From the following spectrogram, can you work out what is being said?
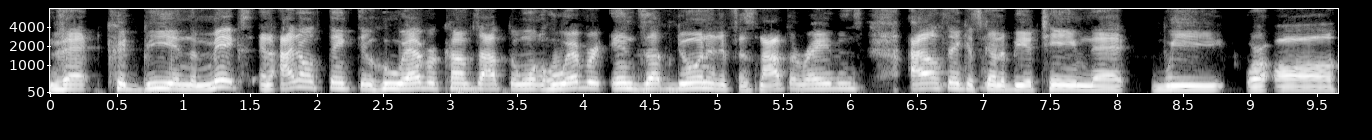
that could be in the mix, and I don't think that whoever comes out the one, whoever ends up doing it, if it's not the Ravens, I don't think it's going to be a team that we were all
